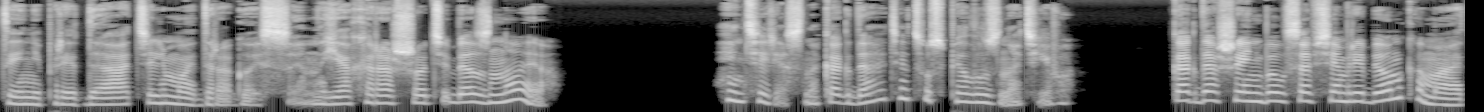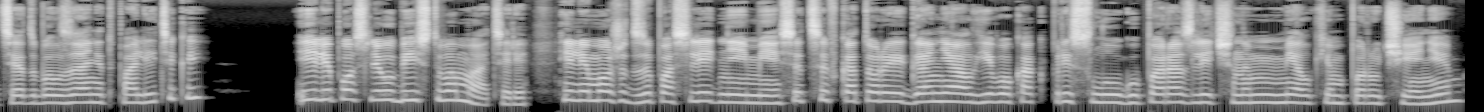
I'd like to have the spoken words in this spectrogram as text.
Ты не предатель, мой дорогой сын, я хорошо тебя знаю. Интересно, когда отец успел узнать его? Когда Шень был совсем ребенком, а отец был занят политикой? Или после убийства матери, или, может, за последние месяцы, в которые гонял его как прислугу по различным мелким поручениям?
